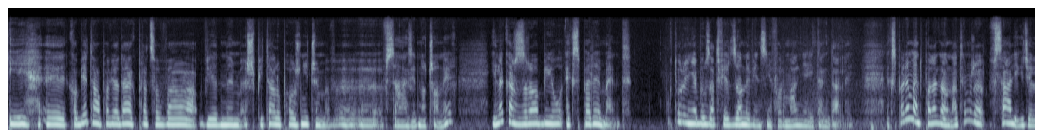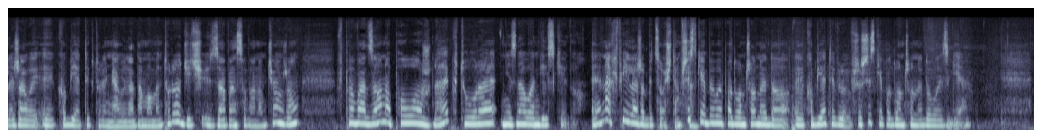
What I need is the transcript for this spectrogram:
i y, kobieta opowiadała, jak pracowała w jednym szpitalu położniczym w, y, w, Stanach Zjednoczonych i lekarz zrobił eksperyment, który nie był zatwierdzony, więc nieformalnie i tak dalej. Eksperyment polegał na tym, że w sali, gdzie leżały y, kobiety, które miały lada moment urodzić z zaawansowaną ciążą, wprowadzono położne, które nie znały angielskiego. E, na chwilę, żeby coś tam. Wszystkie tak. były podłączone do e, kobiety, wszystkie podłączone do USG.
